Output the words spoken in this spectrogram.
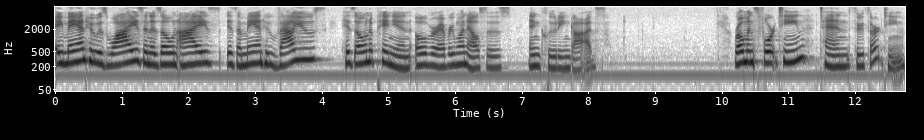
A man who is wise in his own eyes is a man who values his own opinion over everyone else's, including God's. Romans 14, 10 through 13.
